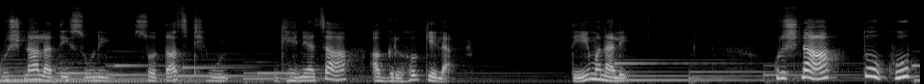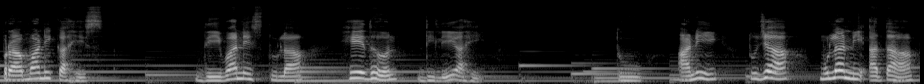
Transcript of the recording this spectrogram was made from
कृष्णाला ते सोने स्वतःच ठेवून घेण्याचा आग्रह केला. ते म्हणाले कृष्णा तू खूप प्रामाणिक आहेस. देवानेच तुला हे धन दिले आहे. तू आणि तुझ्या मुलांनी आता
